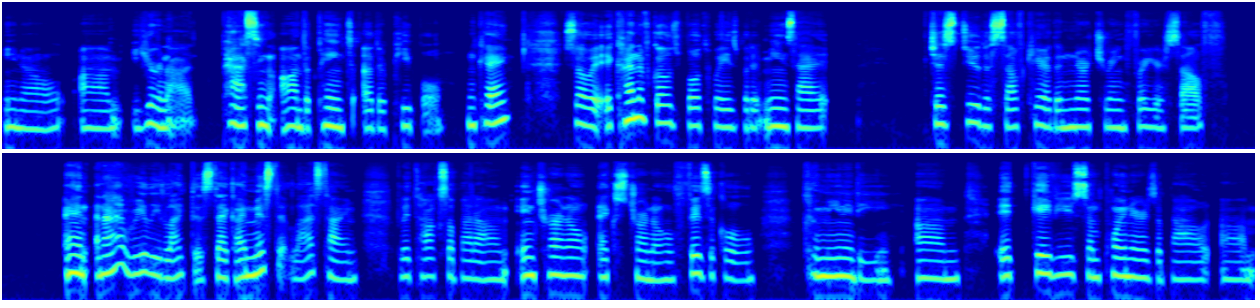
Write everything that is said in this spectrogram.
you know um, you're not passing on the pain to other people okay? So it, it kind of goes both ways but it means that just do the self-care the nurturing for yourself and and I really like this deck. I missed it last time, but it talks about um internal, external, physical, community. Um, it gave you some pointers about um,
